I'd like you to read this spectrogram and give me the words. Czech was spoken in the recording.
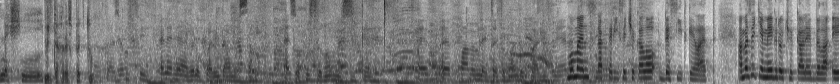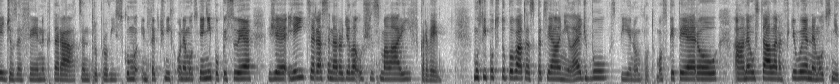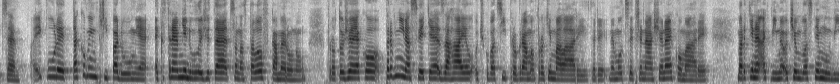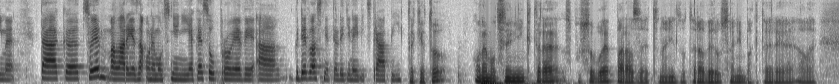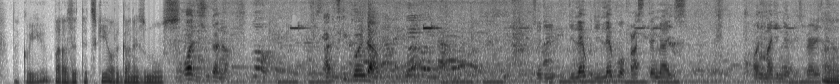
Dnešní Výtah respektu. Moment, na který se čekalo desítky let. A mezi těmi, kdo čekali, byla i Josephine, která Centru pro výzkum infekčních onemocnění popisuje, že její dcera se narodila už s malárií v krvi. Musí podstupovat speciální léčbu, spí jenom pod moskytiérou a neustále navštěvuje nemocnice. A i kvůli takovým případům je extrémně důležité, co nastalo v Kamerunu, protože jako první na světě zahájil očkovací program proti malárii, tedy nemoci přenášené komáry. Martine, ať víme, o čem vlastně mluvíme, tak co je malárie za onemocnění, jaké jsou projevy a kde vlastně ty lidi nejvíc trápí? Tak je to onemocnění, které způsobuje parazit. Není to teda virus ani bakterie, ale takový parazitický organismus.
